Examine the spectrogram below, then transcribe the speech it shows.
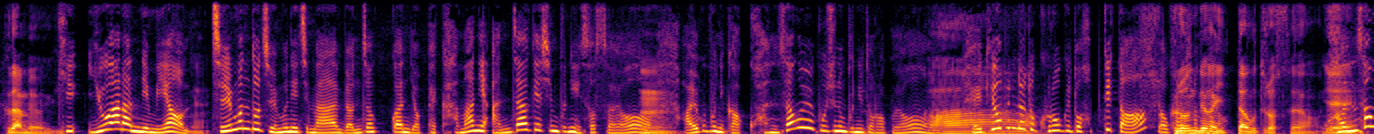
그 다음에요, 여기. 기- 유아라 님이요. 네. 질문도 질문이지만 면접관 옆에 가만히 앉아 계신 분이 있었어요. 음. 알고 보니까 관상을 보시는 분이더라고요. 아. 대기업인데도 그러기도 합디다. 라고 그런 데가 하셨네요. 있다고 들었어요. 예. 관상을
